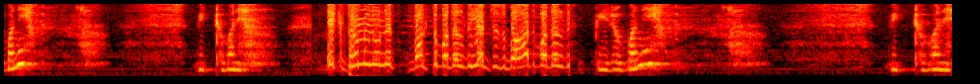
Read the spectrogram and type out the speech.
पनि मिठो पनि। एकदम इन्होंने वक्त बदल दिया जज्बात बदल दिए पिरो पनि मिठो पनि।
